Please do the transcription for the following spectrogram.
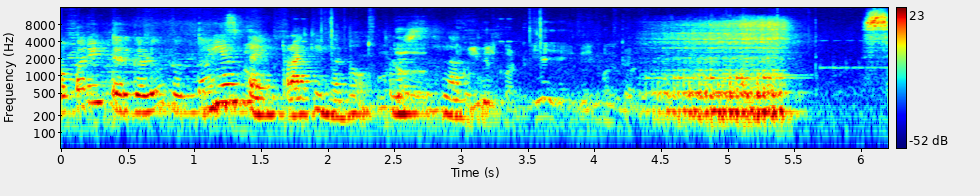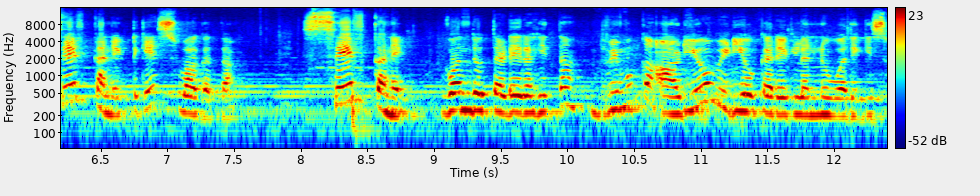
ಆಪರೇಟರ್ಗಳು ರಿಯಲ್ ನೋಂದಾಯಿಸಿ ಟೈಮ್ ಟ್ರ್ಯಾಕಿಂಗ್ ಅನ್ನು ಪ್ರದರ್ಶಿಸಲಾಗುತ್ತದೆ ಸೇಫ್ ಕನೆಕ್ಟ್ಗೆ ಸ್ವಾಗತ. ಸೇಫ್ ಕನೆಕ್ಟ್ ಒಂದು ತಡೆರಹಿತ ದ್ವಿಮುಖ ಆಡಿಯೋ ವಿಡಿಯೋ ಕರೆಗಳನ್ನು ಒದಗಿಸುವ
